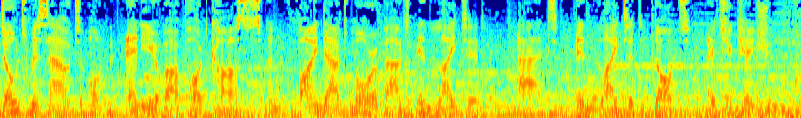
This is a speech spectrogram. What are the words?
Don't miss out on any of our podcasts and find out more about Enlighted at enlighted.education.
